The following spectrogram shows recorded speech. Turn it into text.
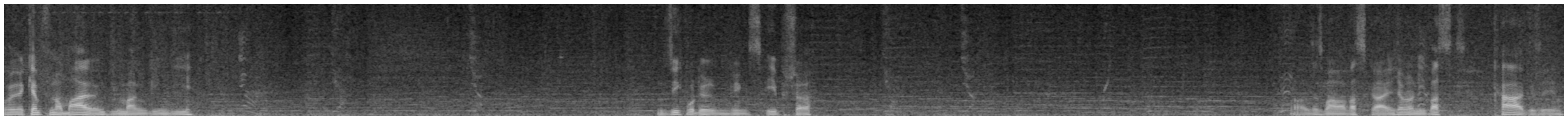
Aber wir kämpfen normal irgendwie mal gegen die. Musik wurde übrigens epischer. Ja, das war mal was geil. Ich habe noch nie was K gesehen.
